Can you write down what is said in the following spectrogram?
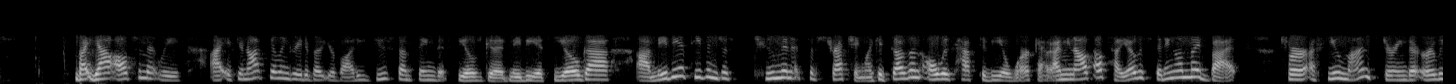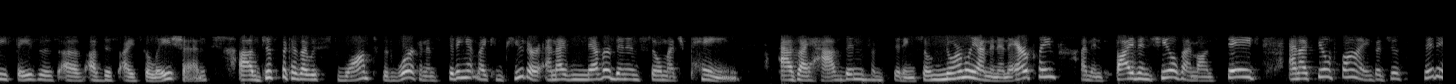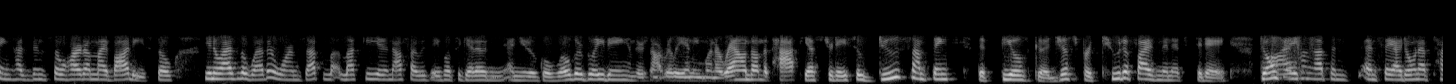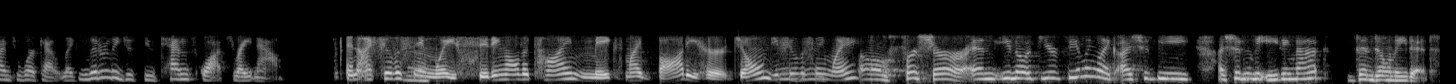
But yeah, ultimately, uh, if you're not feeling great about your body, do something that feels good. Maybe it's yoga. Uh, maybe it's even just two minutes of stretching. Like it doesn't always have to be a workout. I mean, I'll, I'll tell you, I was sitting on my butt for a few months during the early phases of, of this isolation, uh, just because I was swamped with work and I'm sitting at my computer and I've never been in so much pain as I have been from mm-hmm. sitting. So normally I'm in an airplane, I'm in five inch heels, I'm on stage, and I feel fine. But just sitting has been so hard on my body. So, you know, as the weather warms up, l- lucky enough, I was able to get out and, and, you know, go rollerblading, and there's not really anyone around on the path yesterday. So do something that feels good just for two to five minutes today. Don't I, get hung up and, and say, I don't have time to work out. Like literally just do 10 squats right now. And I feel the same way. Sitting all the time makes my body hurt. Joan, do you feel mm-hmm. the same way? Oh, for sure. And you know, if you're feeling like I should be I shouldn't be eating that, then don't eat it.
